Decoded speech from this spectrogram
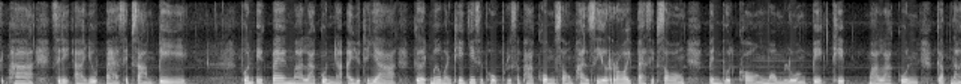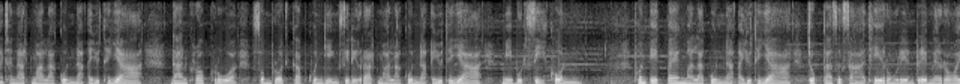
2565 สิริอายุ 83 ปีพลเอกแป้งมาลากุลณอยุธยา เกิดเมื่อวันที่ 26 พฤษภาคม 2482 เป็นบุตรของหม่อมหลวงปีกทิพย์ มาลากุล กับนางชนัดมาลากุลณอยุธยา ด้านครอบครัว สมรสกับคุณหญิงสิริรัตน์มาลากุลณอยุธยา มีบุตรสี่คน พลเอกแป้งมาลากุลณอยุธยา จบการศึกษาที่โรงเรียนเตรียมในร้อย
